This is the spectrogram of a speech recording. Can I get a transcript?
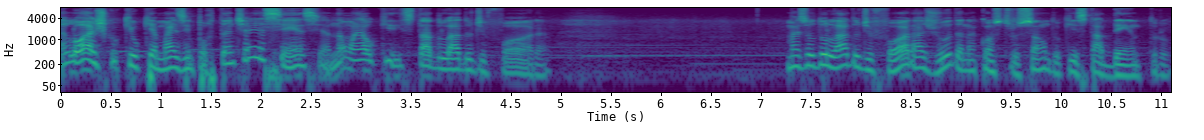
É lógico que o que é mais importante é a essência, não é o que está do lado de fora mas o do lado de fora ajuda na construção do que está dentro.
